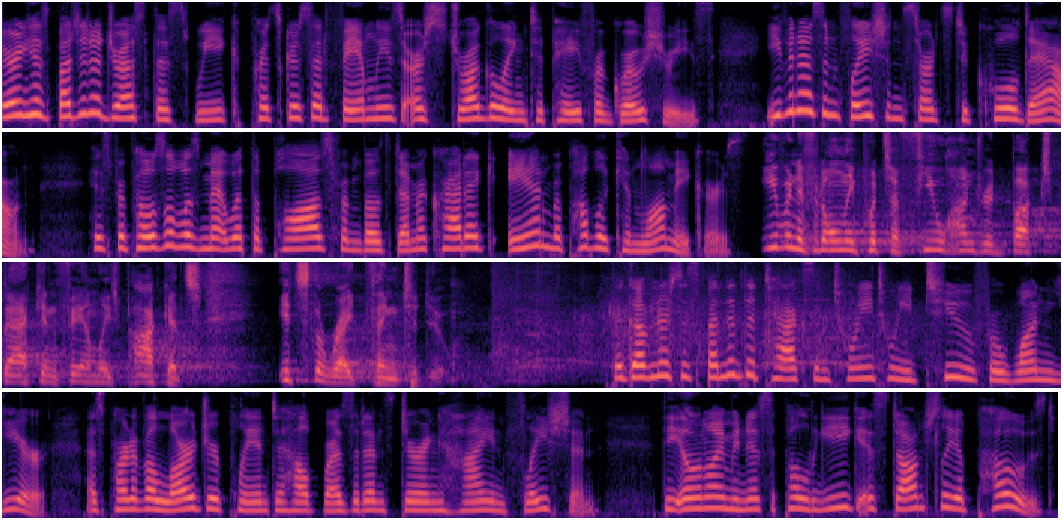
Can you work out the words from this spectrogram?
During his budget address this week, Pritzker said families are struggling to pay for groceries, even as inflation starts to cool down. His proposal was met with applause from both Democratic and Republican lawmakers. Even if it only puts a few hundred bucks back in families' pockets, it's the right thing to do. The governor suspended the tax in 2022 for one year as part of a larger plan to help residents during high inflation. The Illinois Municipal League is staunchly opposed,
